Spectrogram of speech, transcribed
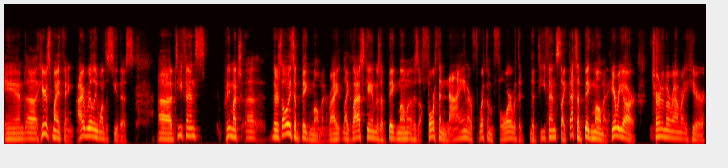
And uh, here's my thing I really want to see this. Uh, defense, pretty much uh, there's always a big moment, right? Like last game, there's a big moment. It was a fourth and nine or fourth and four with the, the defense. Like that's a big moment. Here we are, turning around right here.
